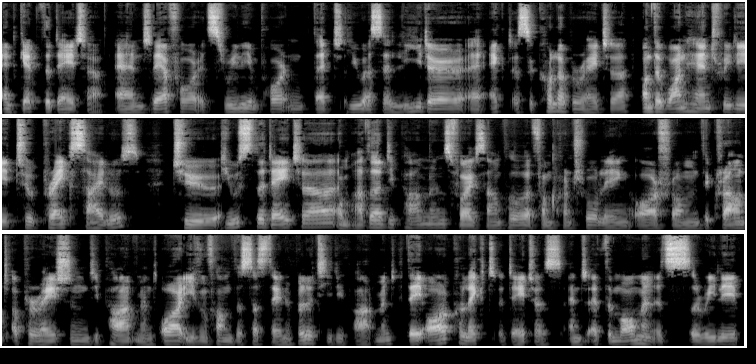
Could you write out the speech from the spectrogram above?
and get the data. And therefore it's really important that you as a leader uh, act as a collaborator on the one hand, really to break silos to use the data from other departments, for example, from controlling or from the ground operation department or even from the sustainability department. They all collect data. And at the moment, it's really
